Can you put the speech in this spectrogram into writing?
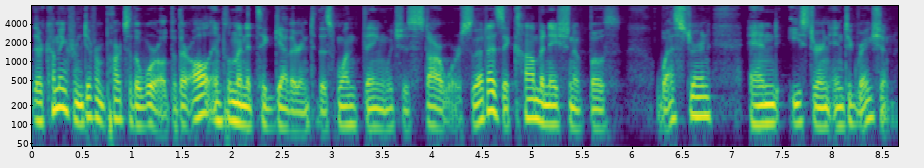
they're coming from different parts of the world, but they're all implemented together into this one thing, which is Star Wars. So that is a combination of both Western and Eastern integration.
